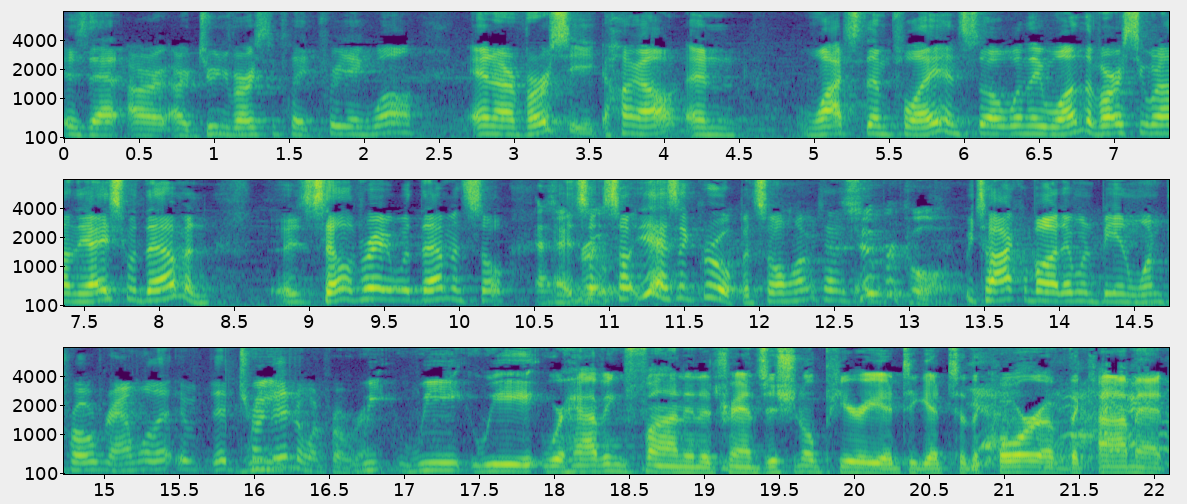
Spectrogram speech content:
is that our, our junior varsity played pretty dang well, and our varsity hung out and watched them play. And so when they won, the varsity went on the ice with them and uh, celebrated with them. And so, as so, so, yeah, as a group. And so, how many times super cool. We talk about everyone being one program. Well, it, it, it turned we, into one program. We we we were having fun in a transitional period to get to the yes, core of yeah, the comment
